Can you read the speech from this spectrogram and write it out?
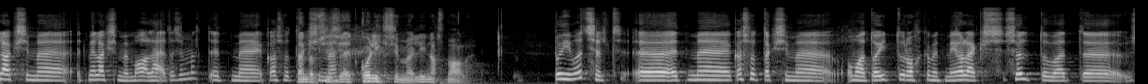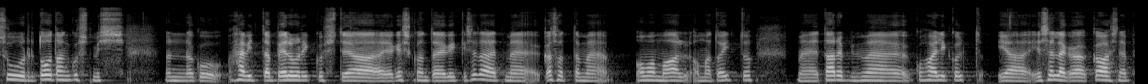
elaksime, et me elaksime maalähedasemalt, et me kasvataksime tähendab siis, et koliksime linnast maale? Põhimõtteliselt, äh, et me kasvataksime oma toitu rohkem, et me ei oleks sõltuvad äh, suurtoodangust, mis on nagu, hävitab elurikkust ja, ja keskkonda ja kõike seda, et me kasvatame oma maal oma toitu, me tarbime kohalikult ja, ja sellega kaasneb,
